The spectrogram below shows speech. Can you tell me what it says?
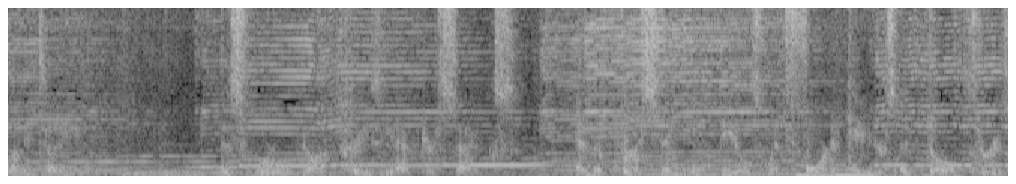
let me tell you, this world gone crazy after sex. And the first thing he deals with fornicators, adulterers,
